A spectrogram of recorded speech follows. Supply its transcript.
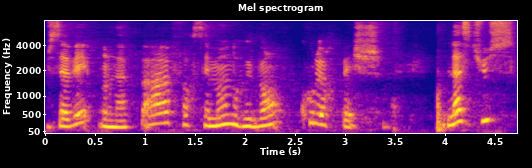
vous savez, on n'a pas forcément de ruban couleur pêche. L'astuce,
